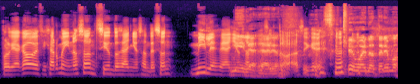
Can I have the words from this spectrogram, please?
porque acabo de fijarme y no son cientos de años antes, son miles de años miles de años. así que... Qué bueno, tenemos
